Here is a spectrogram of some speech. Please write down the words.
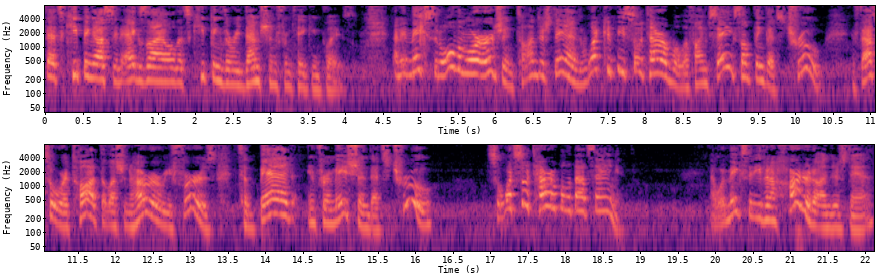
that's keeping us in exile, that's keeping the redemption from taking place. And it makes it all the more urgent to understand what could be so terrible if I'm saying something that's true, if that's what we're taught, that Lashon Hara refers to bad information that's true, so what's so terrible about saying it? And what makes it even harder to understand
